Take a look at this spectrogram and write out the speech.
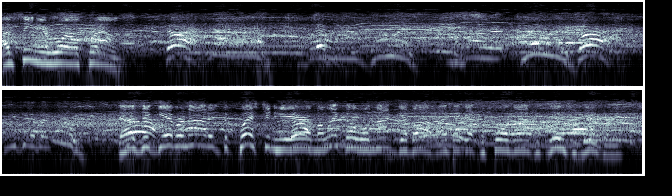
I've seen your royal crowns. Does it give or not is the question here. Malenko will not give up. I think that's a foregone conclusion here,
